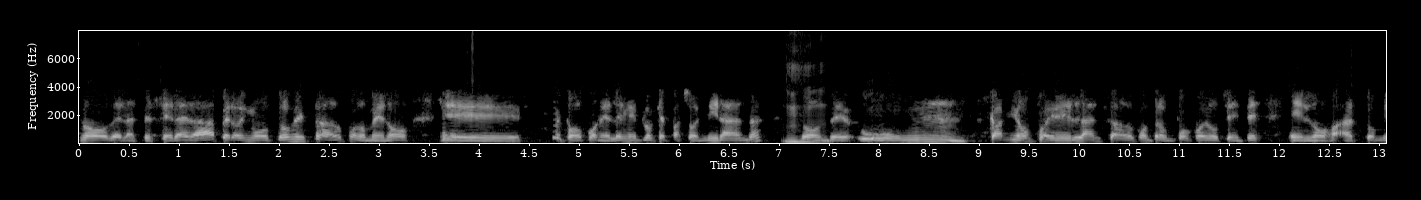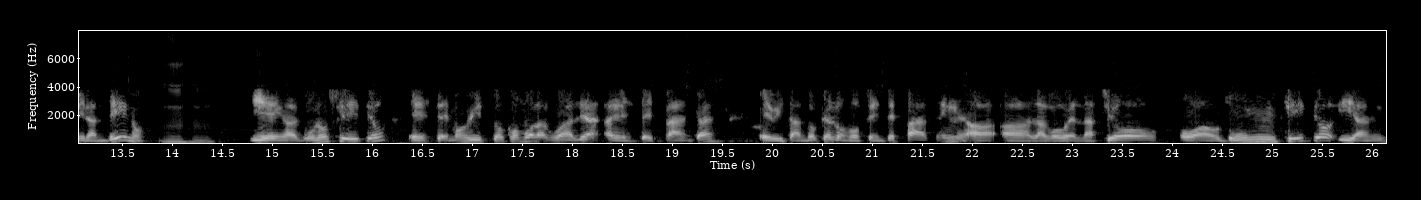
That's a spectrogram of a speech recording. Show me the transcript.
no de la tercera edad, pero en otros estados, por lo menos, eh, puedo poner el ejemplo que pasó en Miranda, donde un camión fue lanzado contra un poco de docentes en los actos mirandinos. Y en algunos sitios este, hemos visto cómo la guardia este, tranca evitando que los docentes pasen a, la gobernación o a algún sitio y han,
